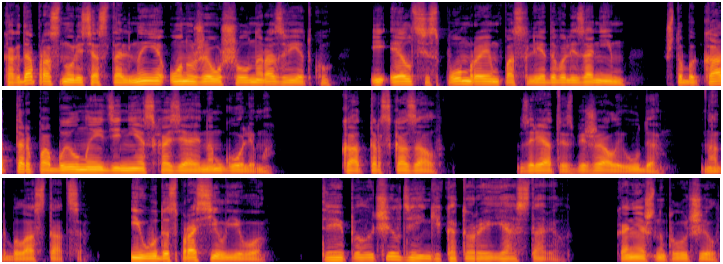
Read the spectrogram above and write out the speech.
Когда проснулись остальные, он уже ушел на разведку, и Элси с Помроем последовали за ним, чтобы Каттер побыл наедине с хозяином голема. Каттер сказал, «Зря ты сбежал, Иуда. Надо было остаться». Иуда спросил его, «Ты получил деньги, которые я оставил?» «Конечно, получил.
